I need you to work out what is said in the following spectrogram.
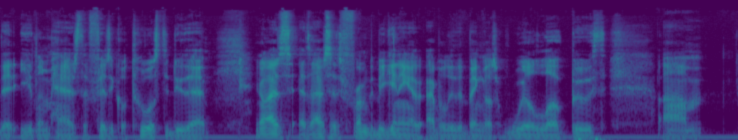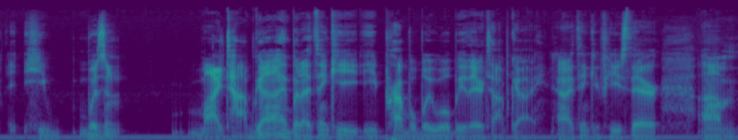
that Elam has the physical tools to do that. You know, as as I've said from the beginning, I, I believe the Bengals will love Booth. Um, he wasn't my top guy, but I think he he probably will be their top guy. I think if he's there, um,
